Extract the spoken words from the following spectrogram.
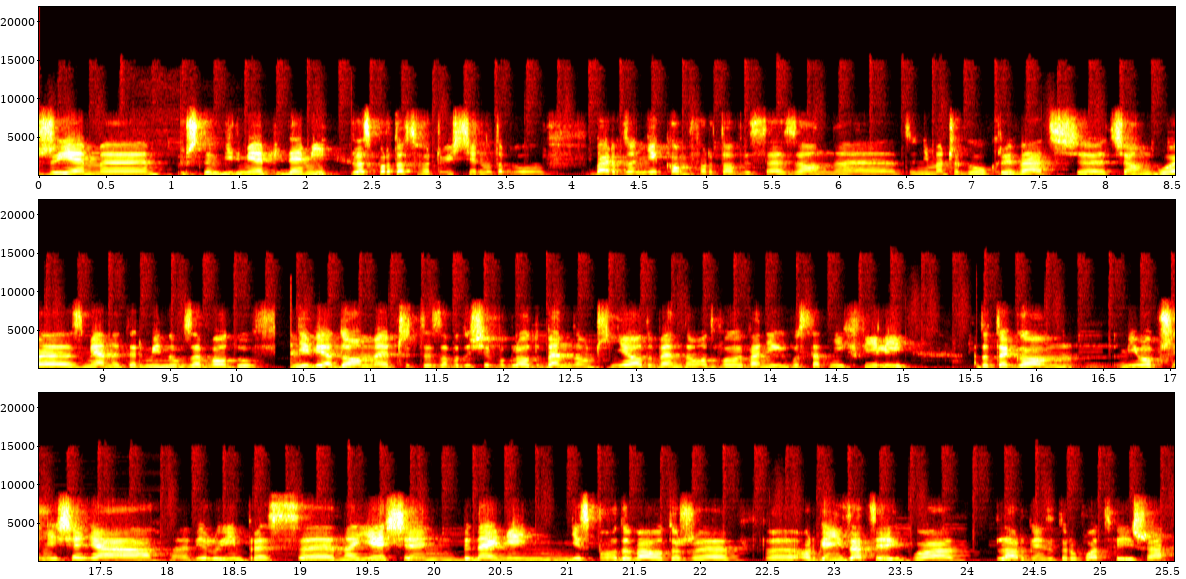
przy tym widmie epidemii. Dla sportowców oczywiście no to był bardzo niekomfortowy sezon, e, to nie ma czego ukrywać. E, ciągłe zmiany terminów zawodów, niewiadome czy te zawody się w ogóle odbędą, czy nie odbędą, odwoływanie ich w ostatniej chwili. Do tego, mimo przeniesienia wielu imprez e, na jesień, bynajmniej nie spowodowało to, że organizacja ich była dla organizatorów łatwiejsza,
